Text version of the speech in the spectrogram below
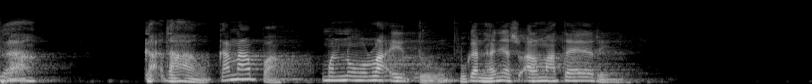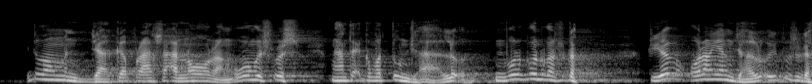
Nah, gak tahu. Kenapa? Menolak itu bukan hanya soal materi. Itu yang menjaga perasaan orang. Wong wis wis ngantek kewetun jaluk. Mungkin kan sudah dia orang yang jaluk itu sudah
